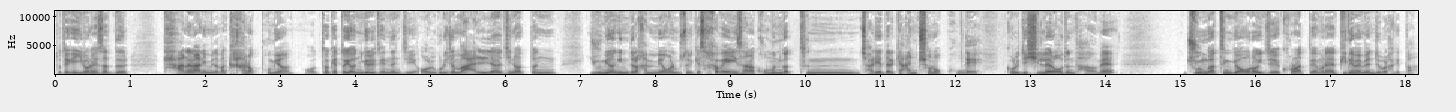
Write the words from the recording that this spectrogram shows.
또 되게 이런 회사들 다는 아닙니다만 간혹 보면 어떻게 또 연결이 됐는지 얼굴이 좀 알려진 어떤 유명인들 한 명을 무슨 이렇게 사회이사나 고문 같은 자리에다 이렇게 앉혀놓고 네. 그걸 이제 신뢰를 얻은 다음에 줌 같은 경우로 이제 코로나 때문에 비대면 면접을 하겠다.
